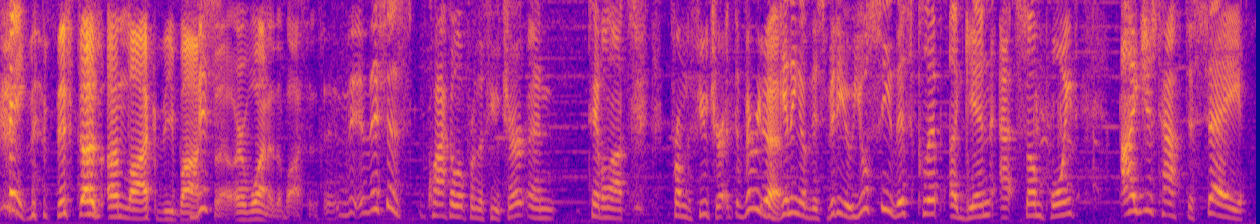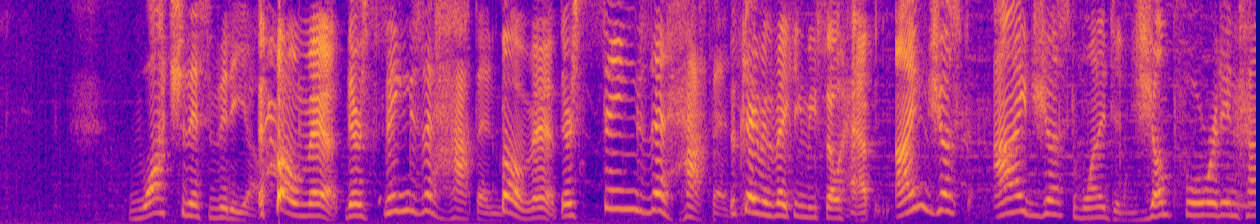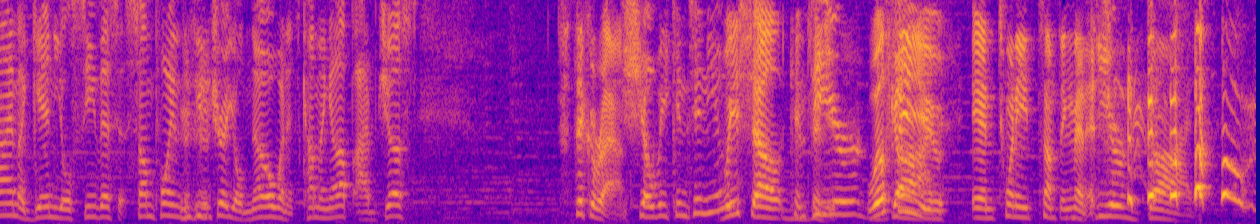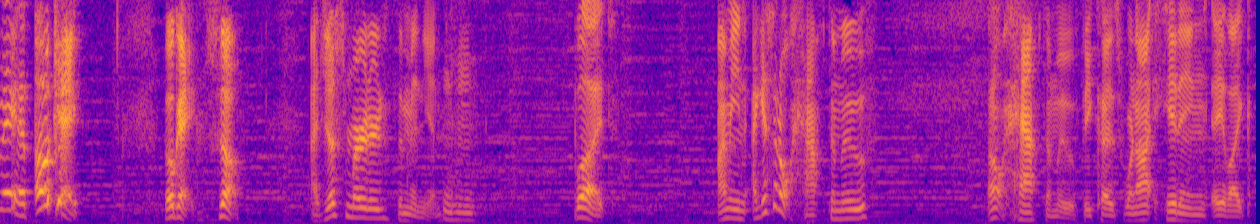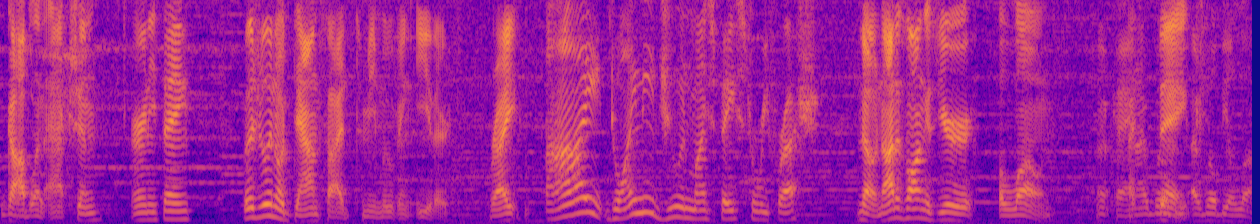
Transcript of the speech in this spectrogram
Hey. this does unlock the boss This- though, or one of the bosses. Th- This is Quackalope from the future and Table Knots from the future. At the very Yeah. beginning of this video, you'll see this clip again at some point. I just have to say, watch this video. Oh man. There's things that happen. Oh man. There's things that happen. This game is making me so happy. I'm just I just wanted to jump forward in time. Again, you'll see this at some point in the future. You'll know when it's coming up. I'm just Stick around. shall we continue? We shall continue. Dear we'll God. see you in 20 something minutes. Dear God. oh man. Okay. Okay, so I just murdered the minion. Mhm. But I mean, I guess I don't have to move. I don't have to move because we're not hitting a like goblin action or anything. But there's really no downside to me moving either, right? I do I need you in my space to refresh? No, not as long as you're alone. Okay, and I I, will think. I will be alone.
